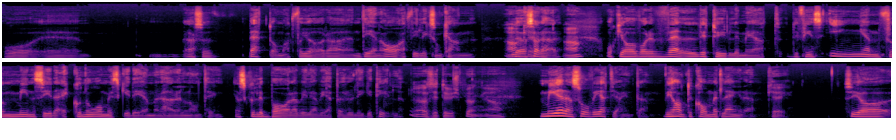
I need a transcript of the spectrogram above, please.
och eh, alltså bett om att få göra en DNA, att vi liksom kan Ja, lösa det här. Ja. Och jag har varit väldigt tydlig med att det finns ingen från min sida ekonomisk idé med det här eller någonting. Jag skulle bara vilja veta hur det ligger till. Ja, sitt ursprung. Ja, Mer än så vet jag inte. Vi har inte kommit längre. okej. Så jag eh,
